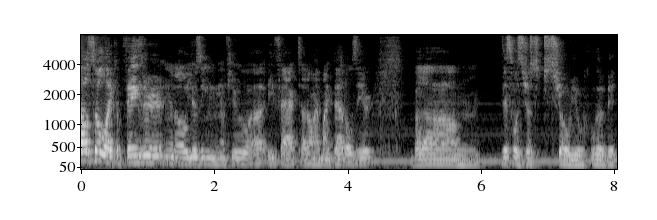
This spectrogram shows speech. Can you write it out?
Also like a phaser, you know, using a few uh, effects. I don't have my pedals here, but um, this was just to show you a little bit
